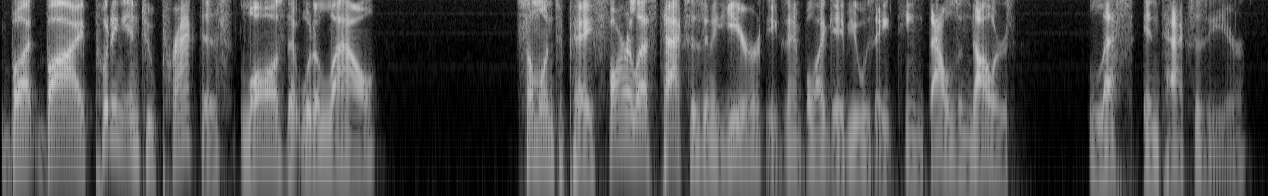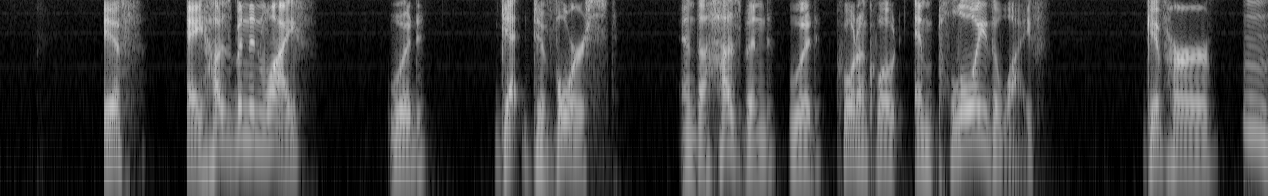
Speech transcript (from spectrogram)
but by putting into practice laws that would allow someone to pay far less taxes in a year. The example I gave you was $18,000 less in taxes a year. If a husband and wife would get divorced and the husband would, quote unquote, employ the wife, give her hmm,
